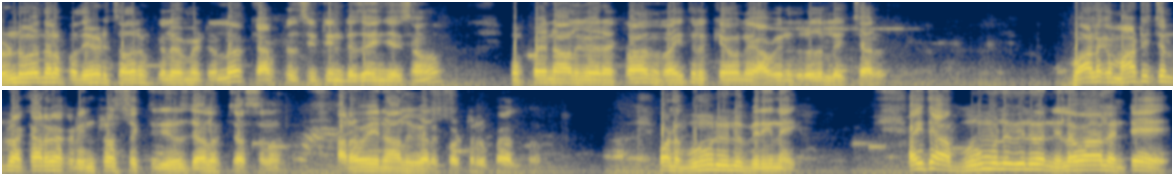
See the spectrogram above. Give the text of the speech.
రెండు వందల పదిహేడు చదరపు కిలోమీటర్లో క్యాపిటల్ సిటీని డిజైన్ చేశాము ముప్పై నాలుగు వేల ఎకరాలు రైతులు కేవలం యాభై ఎనిమిది రోజుల్లో ఇచ్చారు. వాళ్ళకి మాట ఇచ్చిన ప్రకారం అక్కడ ఇన్ఫ్రాస్ట్రక్చర్ ఈరోజు డెవలప్ చేస్తున్నాం. అరవై నాలుగు వేల కోట్ల రూపాయలతో. వాళ్ళ భూముల విలువ పెరిగినాయి. అయితే ఆ భూముల విలువ నిలవాలంటే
